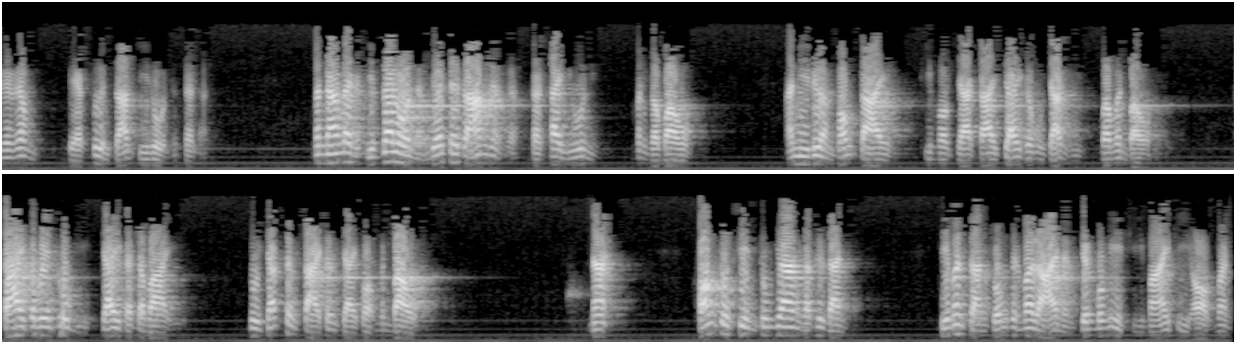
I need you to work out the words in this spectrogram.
คือต้องแบกพื้นสามสี่โลนั่นแหละมันนักได้ขิมจะโลนเดี๋ยวใช้สามเนี่ยแต่ใช้ยูนี่ มันกระเบา อันนี้เรื่องของกายที่ออกจากกายใจก็คงจักว่ามันเบากายก็เป็นทุกข์ใจก็สบายดูจักทั้งกายทั้งใจเพราะมันเบา นะ ของทุกสิ่งทุกอย่างก็คือกัน ที่มันสั่งสมขึ้นมาหลายนั่นจึงบ่มีสีไม้ที่ออกมัน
